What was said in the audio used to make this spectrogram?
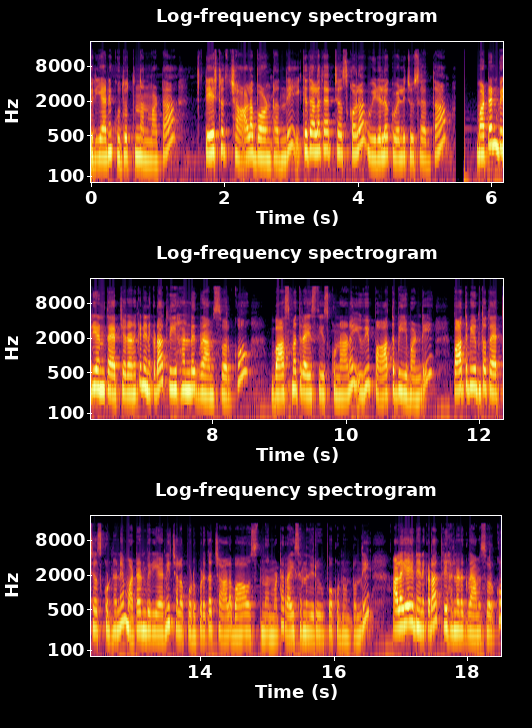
బిర్యానీ కుదురుతుందనమాట టేస్ట్ అది చాలా బాగుంటుంది. ఇక్కడ ఎలా తయారు చేసుకోవాలో వీడియోలోకి వెళ్ళి చూసేద్దాం. మటన్ బిర్యానీ తయారు చేయడానికి నేను ఇక్కడ త్రీ హండ్రెడ్ గ్రామ్స్ వరకు బాస్మతి రైస్ తీసుకున్నాను. ఇవి పాత బియ్యం అండి. పాత బియ్యంతో తయారు చేసుకుంటేనే మటన్ బిర్యానీ చాలా పొడిపొడిగా చాలా బాగా వస్తుందన్నమాట. రైస్ అనేది విరిగిపోకుండా ఉంటుంది. అలాగే నేను ఇక్కడ త్రీ హండ్రెడ్ గ్రామ్స్ వరకు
